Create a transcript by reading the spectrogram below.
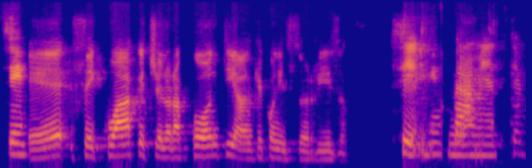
sì. e sei qua che ce lo racconti anche con il sorriso. Sì, veramente.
